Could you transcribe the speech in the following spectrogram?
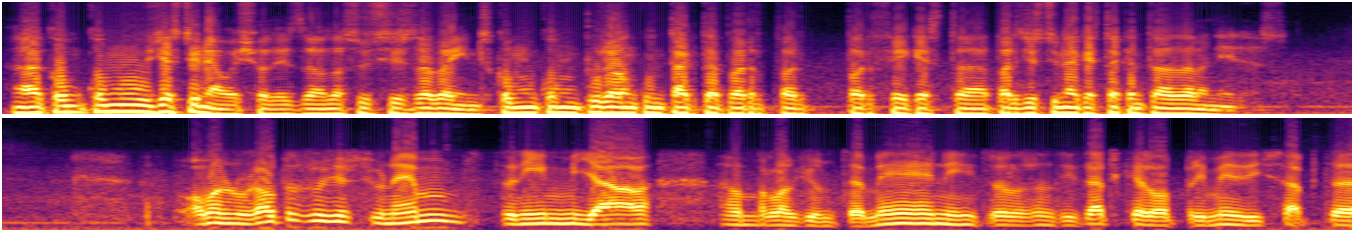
Uh, com, com ho gestioneu això des de l'associació de veïns? Com, com poseu en contacte per, per, per, fer aquesta, per gestionar aquesta cantada de veneres? Home, nosaltres ho gestionem, tenim ja amb l'Ajuntament i totes les entitats que el primer dissabte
